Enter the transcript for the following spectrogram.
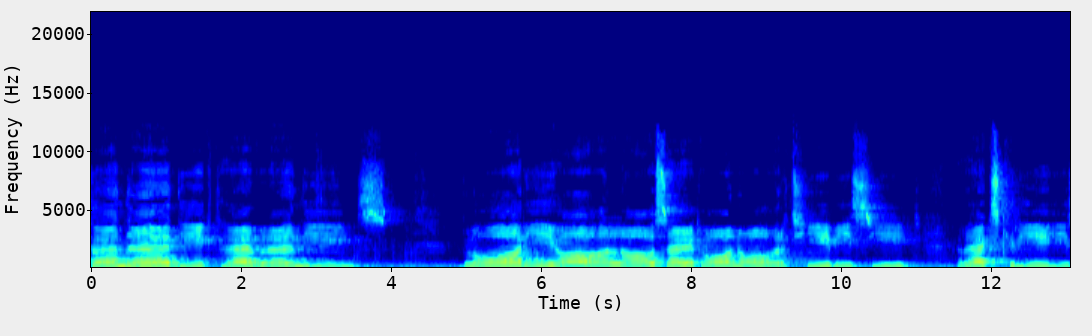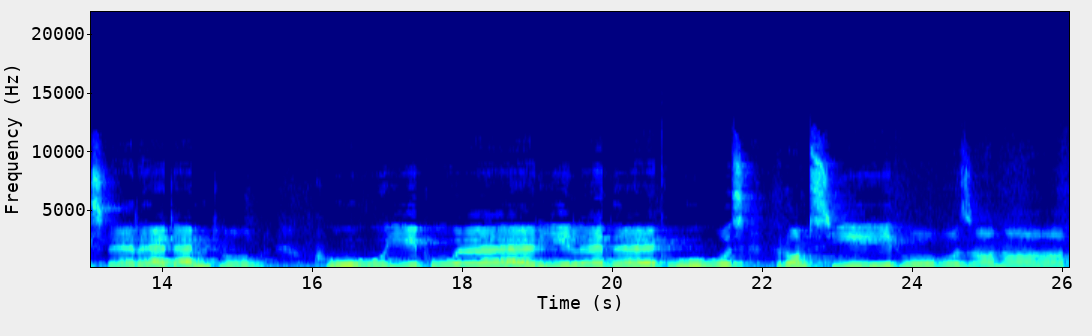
benedicte venis. Gloria laus et honor tibi sit, rex Christe redemptor, cui puerile decus propsitos anapium.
